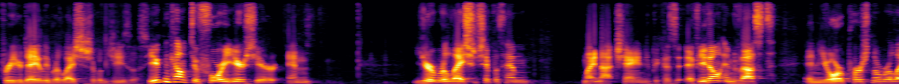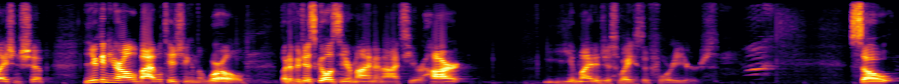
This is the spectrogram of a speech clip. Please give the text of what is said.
for your daily relationship with Jesus. You can come to four years here and your relationship with Him might not change because if you don't invest in your personal relationship, you can hear all the Bible teaching in the world, but if it just goes to your mind and not to your heart, you might have just wasted four years. So,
